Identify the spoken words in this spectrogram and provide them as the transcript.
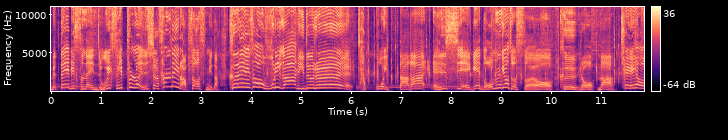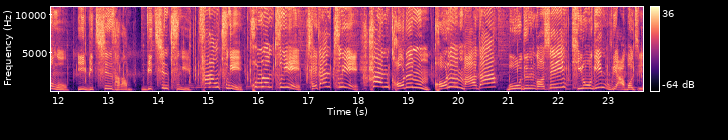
맷 데이비슨의 이제 우익스 히플로 NC가 3대 1로 앞서갔습니다. 그래서 우리가 리드를 잡고 있다가 NC에게 넘겨줬어요. 그러나 최형우 이 미친 사람, 미친 퉁이, 사랑퉁이, 홈런퉁이, 재간퉁이 한 걸음 걸음마다 모든 것이 기록인 우리 아버지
